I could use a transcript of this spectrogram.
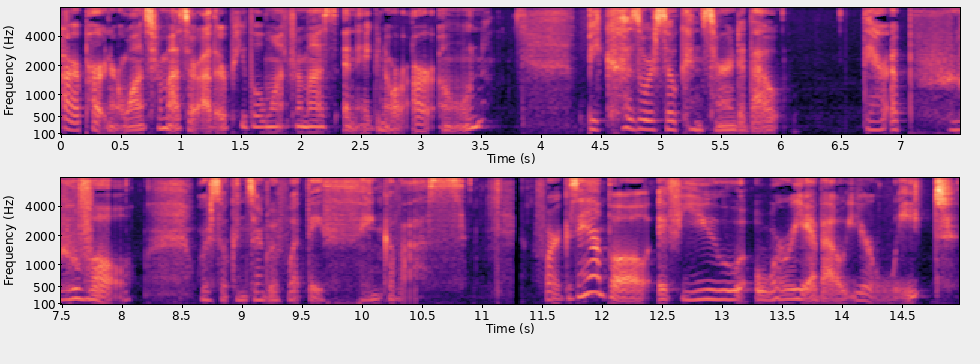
our partner wants from us or other people want from us and ignore our own because we're so concerned about their approval. We're so concerned with what they think of us. For example, if you worry about your weight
